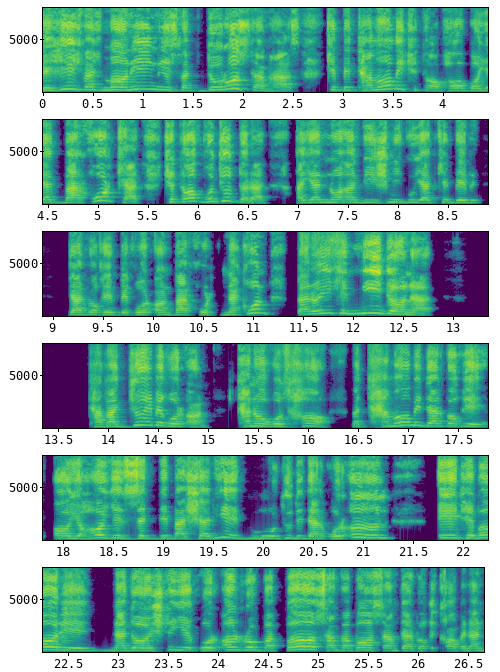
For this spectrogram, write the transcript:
به هیچ وجه مانعی نیست و درست هم هست که به تمام کتاب ها باید برخورد کرد. کتاب وجود دارد. اگر نواندیش می‌گوید که به در واقع به قرآن برخورد نکن برای اینکه می‌داند توجه به قرآن تناقض ها و تمام در واقع آیه های ضد بشری موجود در قرآن اعتبار نداشته قرآن رو و باز هم و باز هم در واقع کاملا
